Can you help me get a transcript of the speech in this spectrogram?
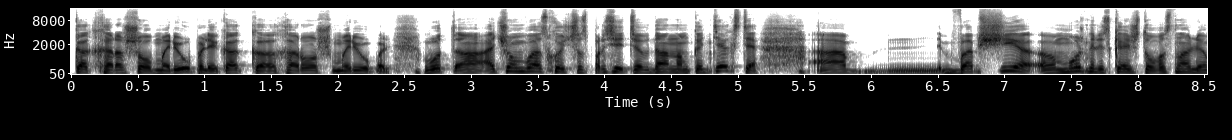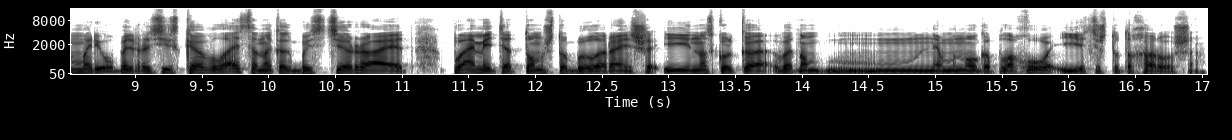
как хорошо в Мариуполе, как э, хорош Мариуполь. Вот а, о чем вас хочется спросить в данном контексте. А, вообще, э, можно ли сказать, что восстанавливая Мариуполь, российская власть, она как бы стирает память о том, что было раньше, и насколько в этом много плохого, и есть ли что-то хорошее?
